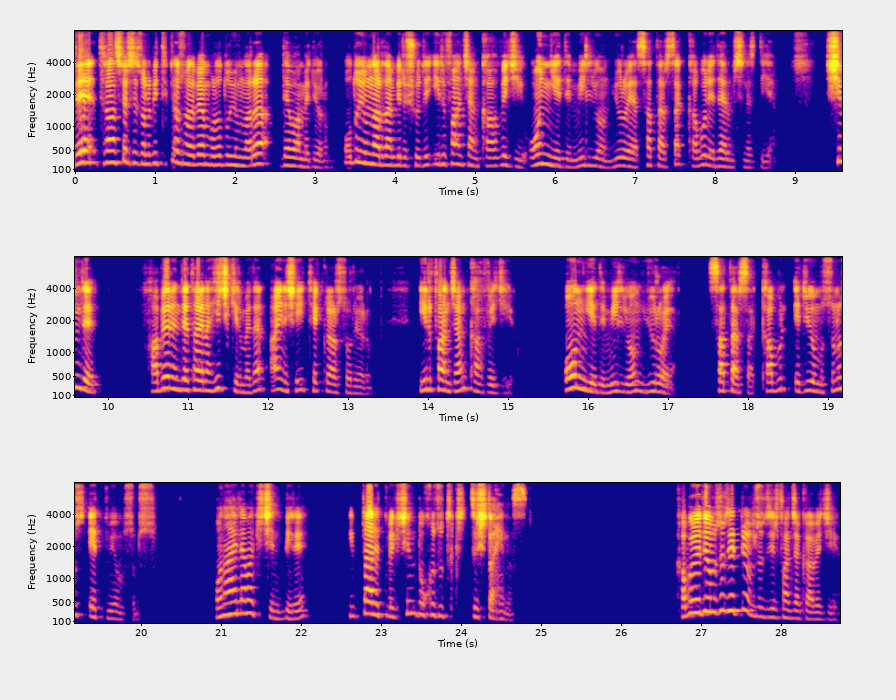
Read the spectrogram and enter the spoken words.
Ve transfer sezonu bittikten sonra ben burada duyumlara devam ediyorum. O duyumlardan biri şuydu. İrfan Can Kahveci'yi 17 milyon euroya satarsak kabul eder misiniz diye. Şimdi Haberin detayına hiç girmeden aynı şeyi tekrar soruyorum. İrfan Can Kahveci'yi 17 milyon euroya satarsak kabul ediyor musunuz, etmiyor musunuz? Onaylamak için biri, iptal etmek için 9'u dışlayınız. Kabul ediyor musunuz, etmiyor musunuz İrfan Can Kahveci'yi?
